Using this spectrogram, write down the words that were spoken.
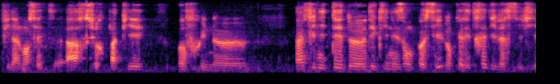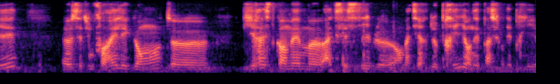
finalement, cet art sur papier offre une infinité de déclinaisons possibles, donc elle est très diversifiée. c'est une foire élégante qui reste quand même accessible en matière de prix. On n'est pas sur des prix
